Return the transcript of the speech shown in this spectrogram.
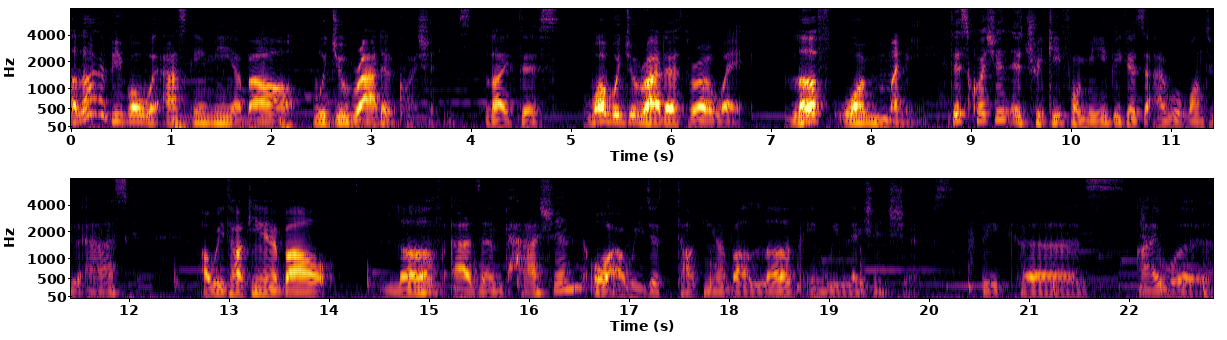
A lot of people were asking me about would you rather questions like this. What would you rather throw away? Love or money? This question is tricky for me because I would want to ask, are we talking about love as in passion or are we just talking about love in relationships? Because I would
